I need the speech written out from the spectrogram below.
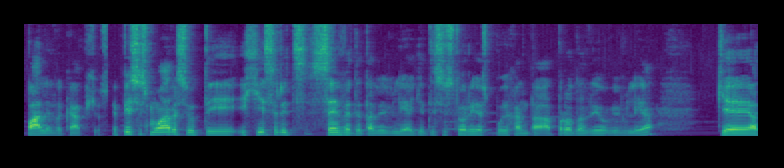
πάλευε κάποιος. Επίσης μου άρεσε ότι η Hisrich σέβεται τα βιβλία και τις ιστορίες που είχαν τα πρώτα δύο βιβλία και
